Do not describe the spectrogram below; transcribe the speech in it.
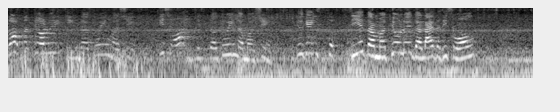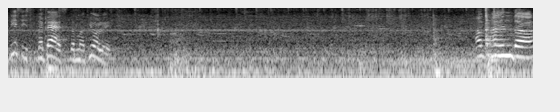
raw material in the doing machine. This one is the doing the machine. You can see the material the like this one. This is the best the material. And uh,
